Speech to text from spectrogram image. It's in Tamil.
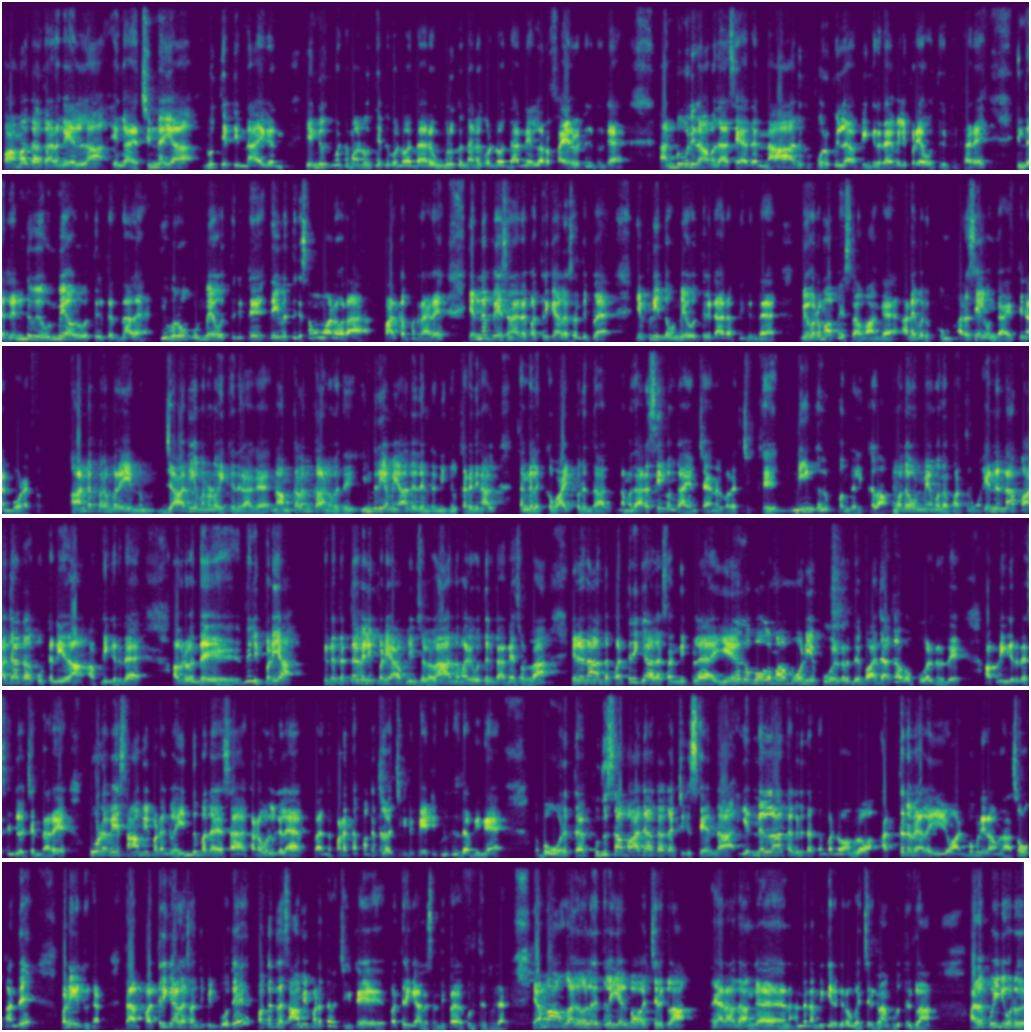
பாமக காரங்க எல்லாம் எங்க சின்னையா நூத்தி எட்டின் நாயகன் எங்களுக்கு மட்டுமா நூத்தி எட்டு கொண்டு வந்தாரு உங்களுக்கும் தானே கொண்டு வந்தாருன்னு எல்லாரும் ஃபயர் விட்டுக்கிட்டு இருக்க. அன்புமணி ராமதாஸே அதை நான் அதுக்கு பொறுப்பு இல்லை அப்படிங்கிறத வெளிப்படையாக ஒத்துக்கிட்டு இருக்காரு. இந்த ரெண்டு உண்மையை அவர் ஒத்துக்கிட்டதுனால இவரும் உண்மையை ஒத்துக்கிட்டு தெய்வத்துக்கு சமமானவரா பார்க்கப்படுறாரு. என்ன பேசினாரு பத்திரிகையாளர் சந்திப்புல? எப்படி இந்த உண்மையை ஒத்துக்கிட்டாரு அப்படிங்கிறத விவரமா பேசலாம் வாங்க. அனைவருக்கும் அரசியல் வங்காயத்தின் அன்பு வணக்கம். ஆண்ட பரம்பரை என்னும் ஜாதிய மனநோய்க்கு எதிராக நாம் களம் காணுவது இன்றியமையாதது என்று நீங்கள் கருதினால் தங்களுக்கு வாய்ப்பு இருந்தால் நமது அரசியல் வெங்காயம் சேனல் வளர்ச்சிக்கு நீங்களும் பங்களிக்கலாம். முத உண்மையை முத பார்த்துருவோம். என்னன்னா பாஜக கூட்டணி தான் அப்படிங்கிறத அவர் வந்து வெளிப்படையாக கிட்டத்தட்ட வெளிப்படையா அப்படின்னு சொல்லலாம். அந்த மாதிரி ஒத்துக்கிட்டாருன்னே சொல்லலாம். என்னன்னா அந்த பத்திரிகையாளர் சந்திப்புல ஏகபோகமா மோடியை புகழ்றது பாஜகவை புகழ்றது அப்படிங்கிறத செஞ்சு வச்சிருந்தாரு. கூடவே சாமி படங்களை இந்து மத ச கடவுள்களை அந்த படத்தை பக்கத்துல வச்சுக்கிட்டு பேட்டி கொடுக்குறது அப்படின்னு. இப்போ ஒருத்தர் புதுசா பாஜக கட்சிக்கு சேர்ந்தா என்னெல்லாம் தகுடு தத்தம் பண்ணுவாங்களோ அத்தனை வேலையையும் அன்புமணி ராமதாஸும் உட்காந்து பண்ணிக்கிட்டு இருக்காரு. த- பத்திரிகையாளர் சந்திப்பின் போது பக்கத்துல சாமி படத்தை வச்சுக்கிட்டு பத்திரிகையாளர் சந்திப்பை கொடுத்துட்டு இருக்காரு. ஏமா அவங்க அலுவலகத்துல இயல்பா வச்சிருக்கலாம். யாராவது அங்க அந்த நம்பிக்கை இருக்கிறவங்க வச்சிருக்கலாம் கொடுத்துருக்கலாம். அதை போய் நீ ஒரு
